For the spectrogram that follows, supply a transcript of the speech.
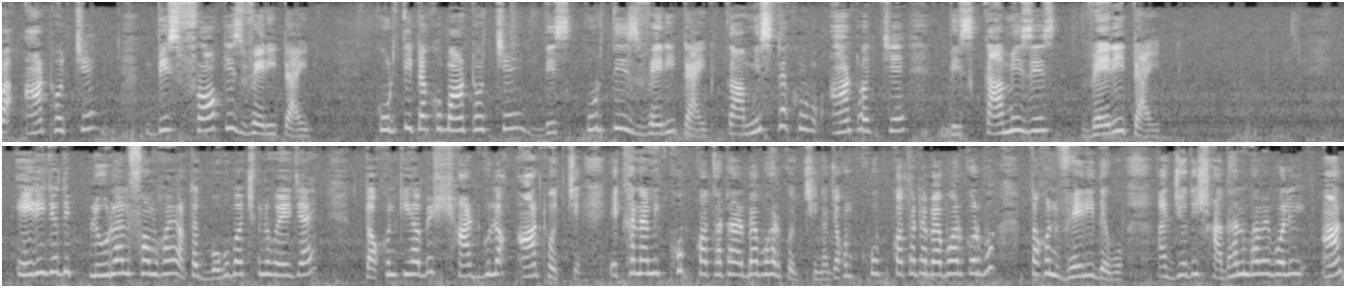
বা আট হচ্ছে। This frock is very tight কুর্তিটা খুব আঁট হচ্ছে। This kurti is very tight কামিজটা খুব আঁট হচ্ছে। This kameez is very tight এরই যদি প্লুরাল ফর্ম হয়, অর্থাৎ বহু বচন হয়ে যায় তখন কি হবে? শার্টগুলো আট হচ্ছে। এখানে আমি খুব কথাটা আর ব্যবহার করছি না। যখন খুব কথাটা ব্যবহার করব, তখন ভেরি দেব। আর যদি সাধারণভাবে বলি আট,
